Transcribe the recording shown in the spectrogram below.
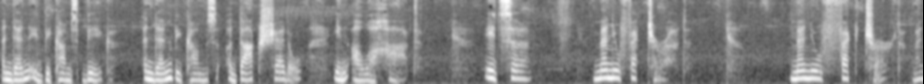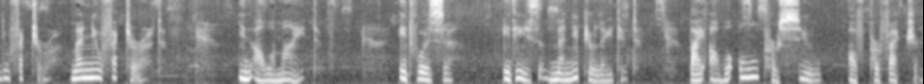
And then it becomes big, and then becomes a dark shadow in our heart. It's uh, manufactured, manufactured, manufacturer, manufactured in our mind. It was, uh, it is manipulated by our own pursuit of perfection.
